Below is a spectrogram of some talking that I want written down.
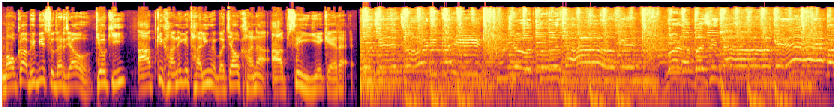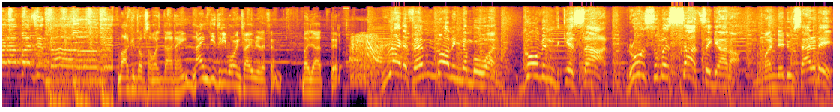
मौका अभी भी सुधर जाओ क्योंकि आपकी खाने की थाली में बचाओ खाना आपसे ये कह रहा है। बाकी तो आप समझदार हैं। 93.5 रेड एफएम बजाते रहो। Red FM morning number one Govind के साथ, रोज सुबह सात से ग्यारह Monday to Saturday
